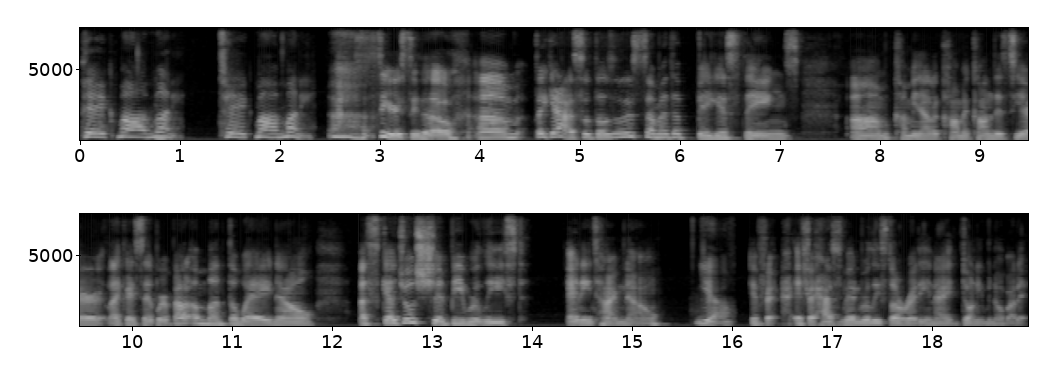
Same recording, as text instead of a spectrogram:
take my money take my money Seriously though. Um, but yeah, so those are some of the biggest things um, coming out of Comic Con this year. Like I said, we're about a month away now. A schedule should be released anytime now. yeah If it if it hasn't been released already, and I don't even know about it.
